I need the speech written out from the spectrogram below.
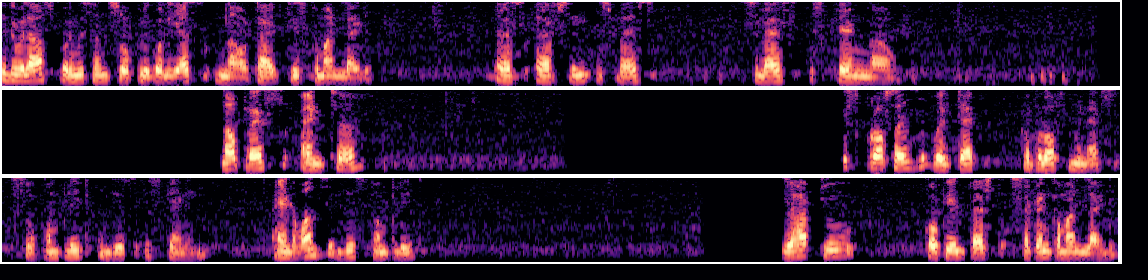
It will ask permission so click on yes. Now type this command line sfc space slash scan now. Now press enter. This process will take couple of minutes so complete this scanning. And once this complete you have to copy and paste second command line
